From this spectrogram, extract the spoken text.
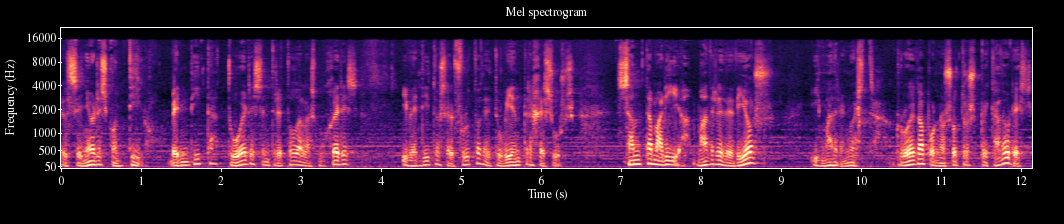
El Señor es contigo, bendita tú eres entre todas las mujeres y bendito es el fruto de tu vientre Jesús. Santa María, Madre de Dios y Madre nuestra, ruega por nosotros pecadores,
